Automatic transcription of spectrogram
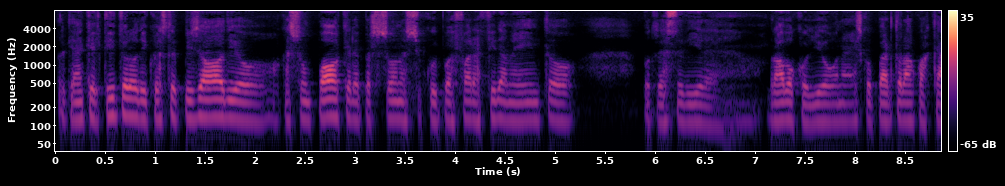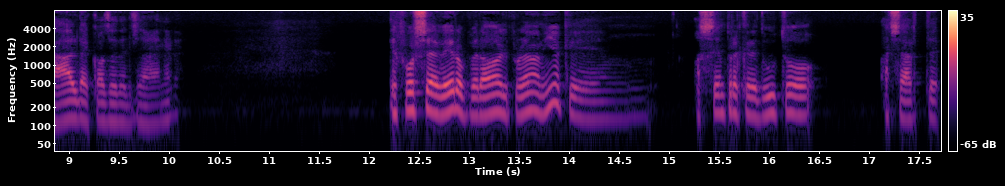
Perché anche il titolo di questo episodio, che sono poche le persone su cui puoi fare affidamento, potreste dire bravo coglione, hai scoperto l'acqua calda e cose del genere. E forse è vero, però il problema mio è che ho sempre creduto a certe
